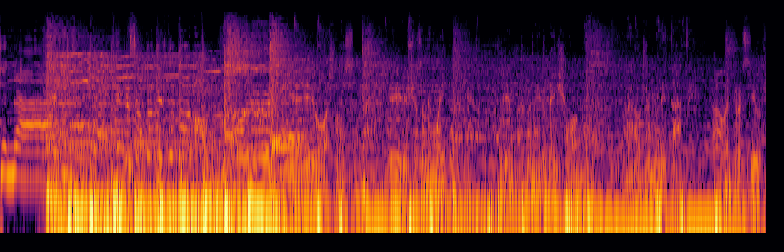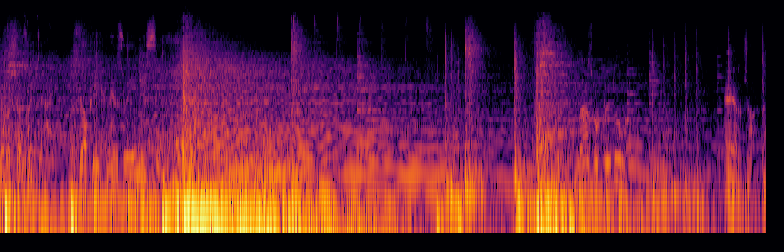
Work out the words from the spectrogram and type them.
Я вірю у вашого сина. Вірю, що за ним майбутнє. Він переконає людей, що вони народжені літати. Але кросівки лише взуття. Доки їх не взує мій син. Назву придумав. Air Jordan.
